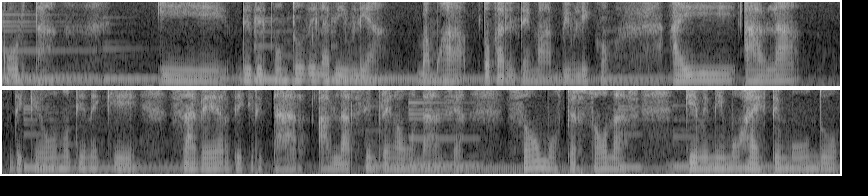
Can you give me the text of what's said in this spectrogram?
corta. Y desde el punto de la Biblia, vamos a tocar el tema bíblico, ahí habla de que uno tiene que saber decretar, hablar siempre en abundancia. Somos personas que venimos a este mundo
